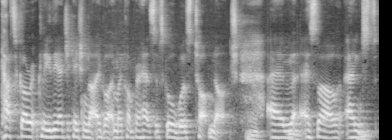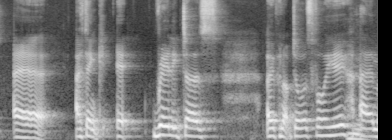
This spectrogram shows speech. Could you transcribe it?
categorically the education that I got in my comprehensive school was top notch um, as well. And uh, I think it really does open up doors for you. Um,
